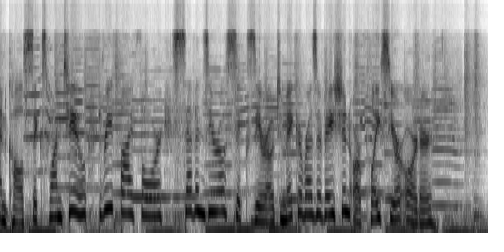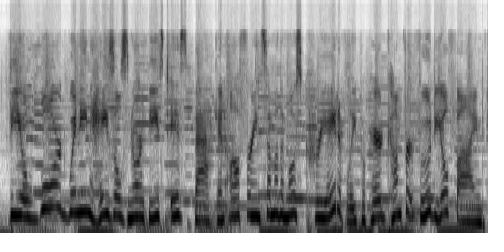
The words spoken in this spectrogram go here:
and call 612-354-7060 to make a reservation or place your order. The award winning Hazel's Northeast is back and offering some of the most creatively prepared comfort food you'll find.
